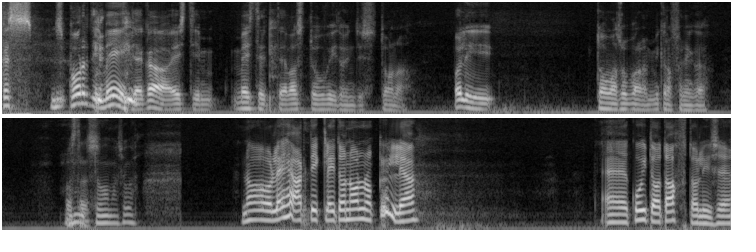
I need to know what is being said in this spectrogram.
kas spordimeedia ka Eesti meistrite vastu huvi tundis toona? oli Toomas Ubala mikrofoniga vastas? Toomas Ubala. no leheartikleid on olnud küll, jah. Guido Taft oli see,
